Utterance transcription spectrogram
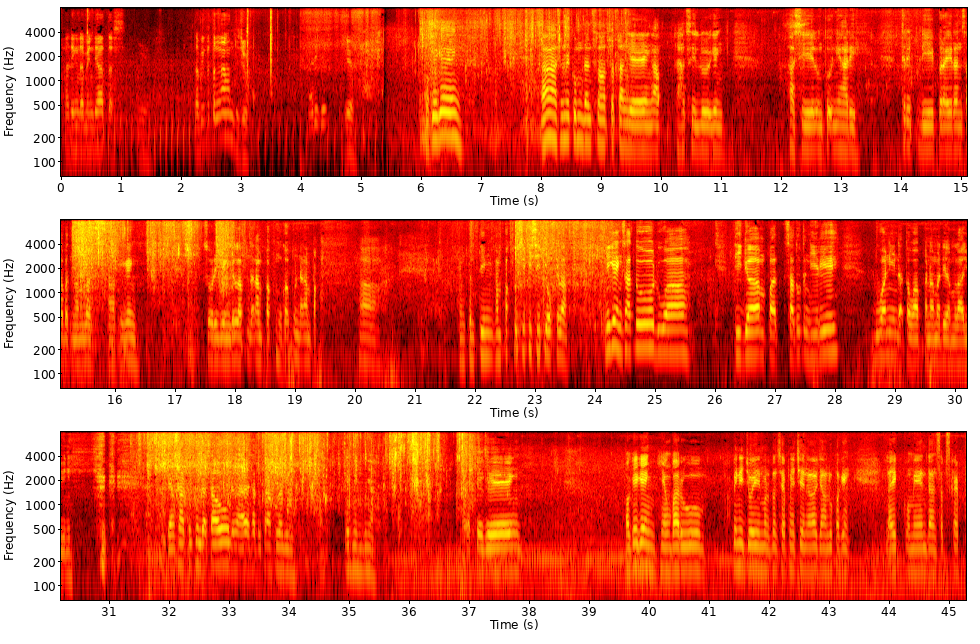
Ada yang udah main di atas. Iya. Tapi pertengahan tuh Jo. Tadi tuh. Iya. Oke geng ah, Assalamualaikum dan selamat petang geng Up hasil dulu geng Hasil untuk ini hari Trip di perairan sahabat 16 Oke geng Sorry geng gelap tak nampak Muka pun tak nampak ah. Yang penting nampak tuh sipi-sipi oke lah Ini geng satu dua tiga empat Satu tenggiri. Dua nih tak tahu apa nama dia Melayu ini Yang satu pun tak tahu dengan ada satu kerapu lagi nih. Admin punya. Oke geng. Oke geng. Yang baru ini join menonton saya punya channel Jangan lupa geng. Like, komen, dan subscribe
